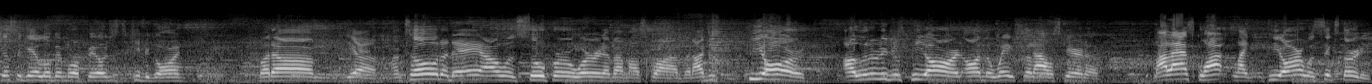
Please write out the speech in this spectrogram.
just to get a little bit more feel, just to keep it going. But um, yeah, until today, I was super worried about my squat, but I just PR'd. I literally just PR'd on the weights that I was scared of. My last squat, like PR, was 630.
